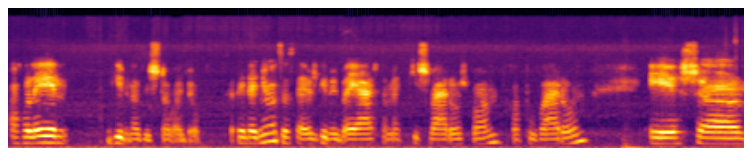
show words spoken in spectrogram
ahol én gimnazista vagyok. Hát én egy 8 osztályos gimibe jártam egy kisvárosban, Kapuváron, és uh,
